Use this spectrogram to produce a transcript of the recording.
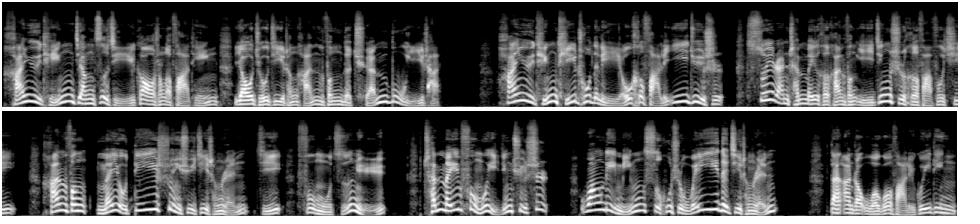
韩玉婷将自己告上了法庭，要求继承韩风的全部遗产。韩玉婷提出的理由和法律依据是：虽然陈梅和韩风已经是合法夫妻，韩风没有第一顺序继承人及父母子女，陈梅父母已经去世，汪立明似乎是唯一的继承人。但按照我国法律规定，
